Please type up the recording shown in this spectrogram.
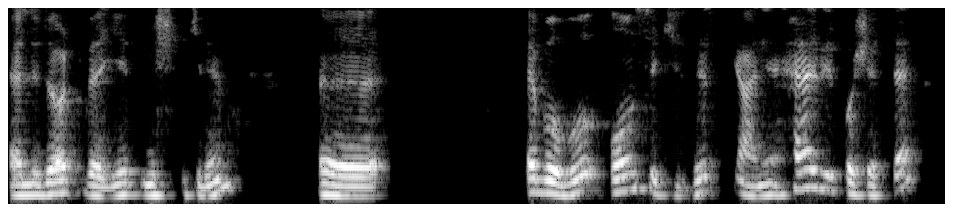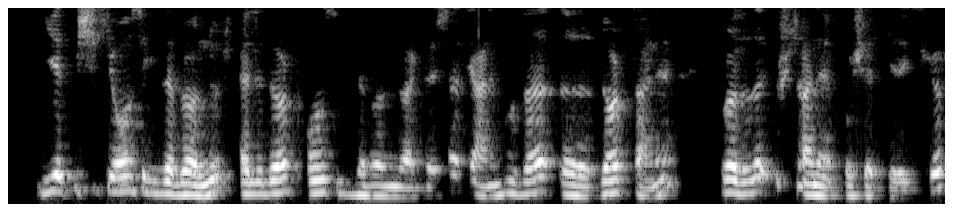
54 ve 72'nin e, EBOB'u 18'dir. Yani her bir poşette 72 18'e bölünür. 54 18'e bölünür arkadaşlar. Yani burada e, 4 tane. Burada da 3 tane poşet gerekiyor.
